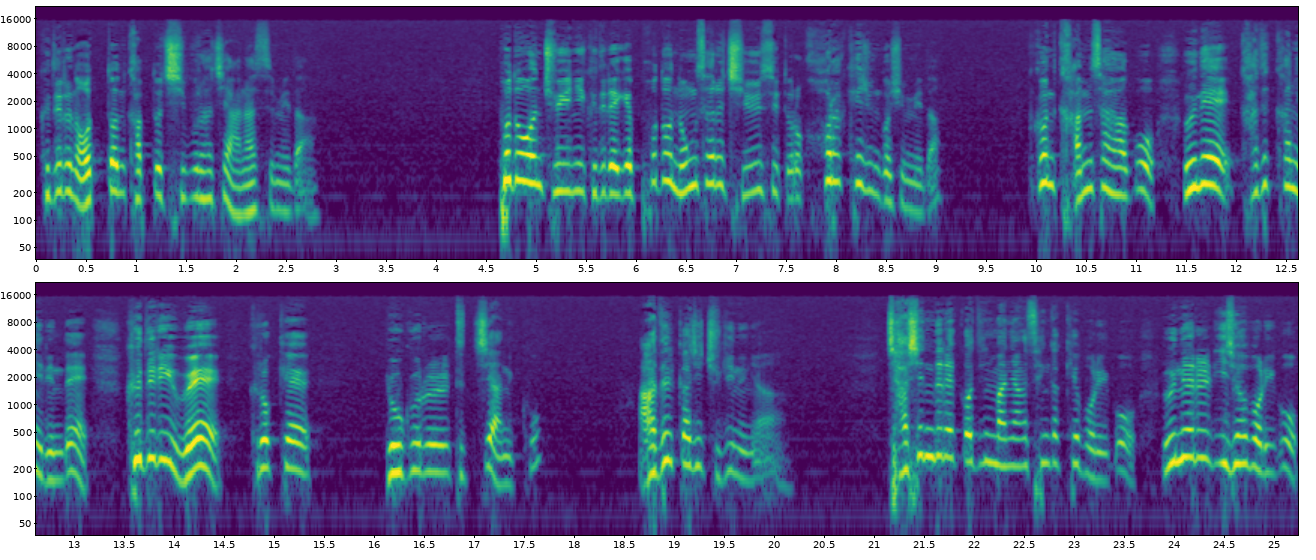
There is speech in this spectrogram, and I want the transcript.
그들은 어떤 값도 지불하지 않았습니다. 포도원 주인이 그들에게 포도 농사를 지을 수 있도록 허락해 준 것입니다. 그건 감사하고 은혜 가득한 일인데 그들이 왜 그렇게 요구를 듣지 않고 아들까지 죽이느냐? 자신들의 것인 마냥 생각해 버리고 은혜를 잊어버리고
